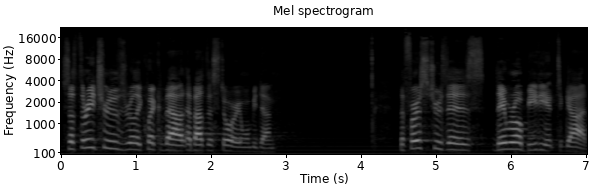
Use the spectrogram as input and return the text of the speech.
So three truths really quick about about this story and we'll be done. The first truth is they were obedient to God.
